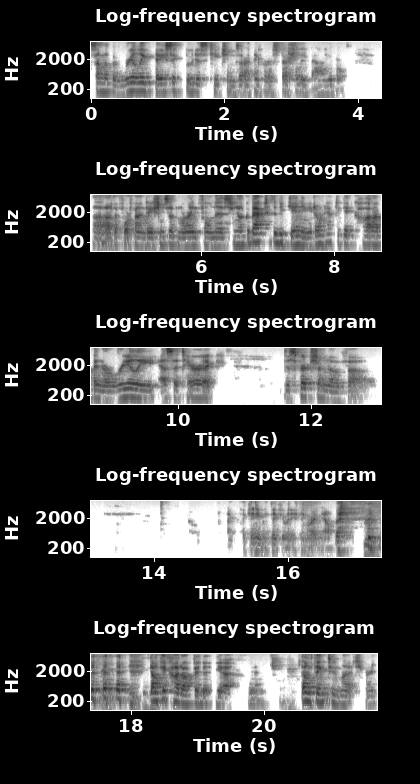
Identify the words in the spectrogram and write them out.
some of the really basic Buddhist teachings that I think are especially valuable. Uh, the four foundations of mindfulness, you know, go back to the beginning. You don't have to get caught up in a really esoteric description of, uh, I, I, can't even think of anything right now, but don't get caught up in it. Yeah, yeah. Don't think too much, right?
